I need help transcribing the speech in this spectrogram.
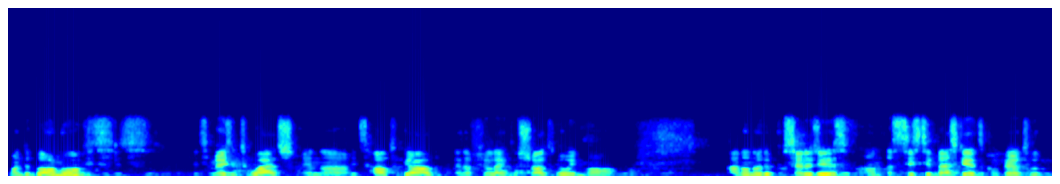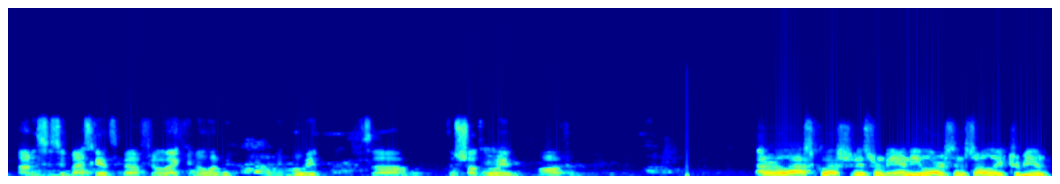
when the ball moves, it's it's amazing to watch, and uh, it's hard to guard. And I feel like the shots go in more. I don't know the percentages on assisted baskets compared to unassisted baskets, but I feel like you know when we when we move it, uh, the shots go in more often. And our last question is from Andy Larsen, Salt Lake Tribune.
